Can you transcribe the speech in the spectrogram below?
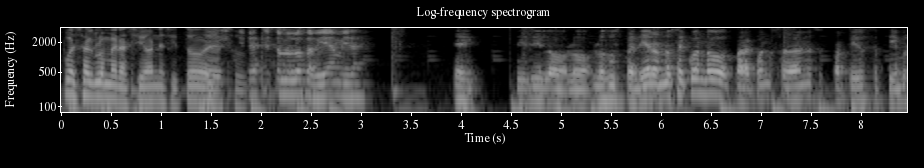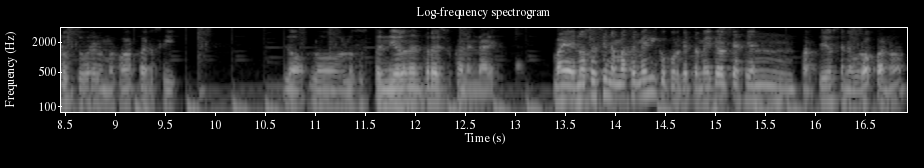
pues aglomeraciones y todo eso. Eso no lo sabía, mira. Sí. Sí, sí, lo, lo, suspendieron. No sé cuándo, para cuándo se dan esos partidos, septiembre, octubre a lo mejor, pero sí, lo, lo, suspendieron dentro de su calendario. Vaya, no sé si nada más en México, porque también creo que hacían partidos en Europa, ¿no?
